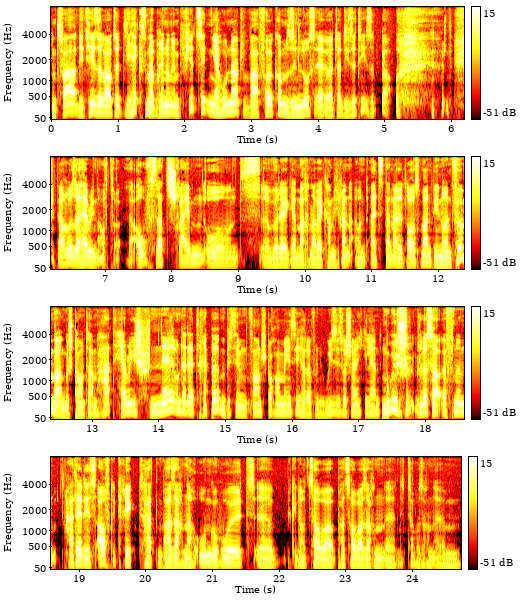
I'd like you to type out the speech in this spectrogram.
und zwar, die These lautet, die Hexenverbrennung im 14. Jahrhundert war vollkommen sinnlos, erörtert diese These. Ja. Darüber soll Harry einen Auftrag, äh, Aufsatz schreiben und das äh, würde er gerne machen, aber er kam nicht ran. Und als dann alle draußen waren, den neuen Firmenwagen bestaunt haben, hat Harry schnell unter der Treppe, ein bisschen Zahnstochermäßig, hat er von den Weasleys wahrscheinlich gelernt, Muggelschlösser öffnen, hat er das aufgekriegt, hat ein paar Sachen nach oben geholt, äh, genau, Zauber, paar Zaubersachen, äh, nicht Zaubersachen, ähm,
